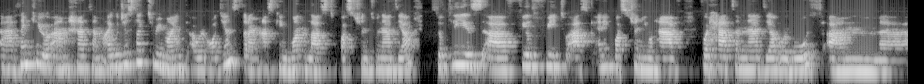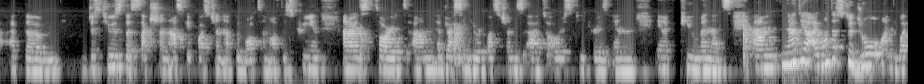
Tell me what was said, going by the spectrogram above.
Uh, thank you, um, Hatem. I would just like to remind our audience that I'm asking one last question to Nadia. So please uh, feel free to ask any question you have for Hatem, Nadia, or both um, uh, at the just use the section ask a question at the bottom of the screen and I'll start um, addressing your questions uh, to our speakers in, in a few minutes. Um, Nadia, I want us to draw on what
